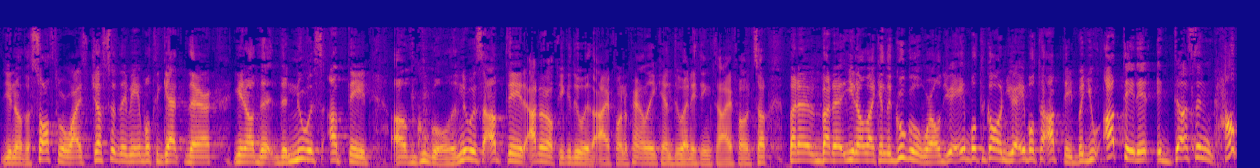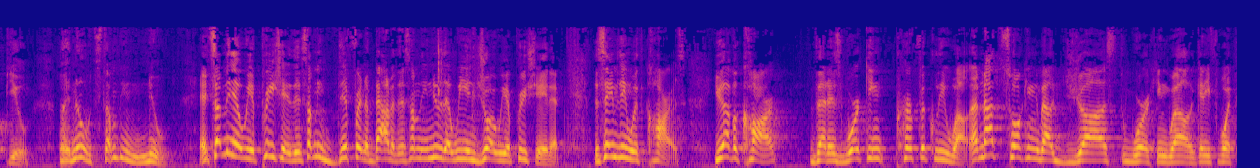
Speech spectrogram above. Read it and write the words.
you know, the software wise, just so they be able to get their, you know, the, the newest update of Google. The newest update, I don't know if you can do it with iPhone. Apparently you can't do anything to iPhone. So, but, uh, but, uh, you know, like in the Google world, you're able to go and you're able to update, but you update it, it doesn't help you. Like, no, it's something new. It's something that we appreciate. There's something different about it. There's something new that we enjoy. We appreciate it. The same thing with cars. You have a car, that is working perfectly well. I'm not talking about just working well and getting point.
